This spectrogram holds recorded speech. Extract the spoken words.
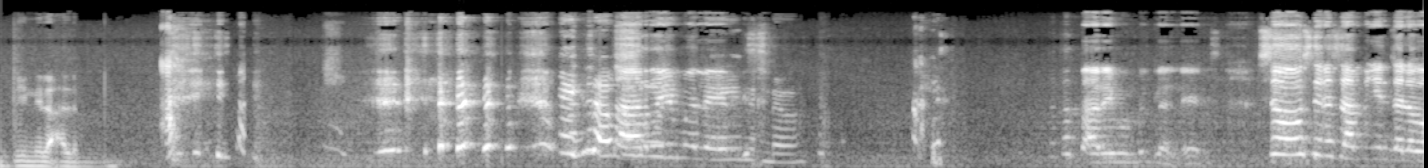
hindi nila alam yun? Example. Taray mo, Leris. Natataray mo bigla, Leris. So, sinasabi niyo yung dalawa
